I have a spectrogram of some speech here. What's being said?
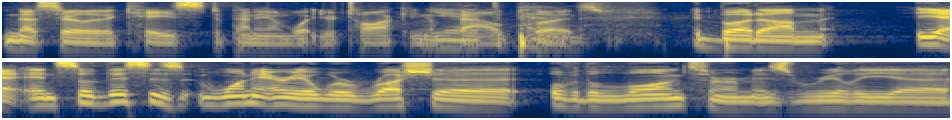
necessarily the case depending on what you're talking Yeah, about. But but um Yeah, and so this is one area where Russia, over the long term, is really. Uh,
